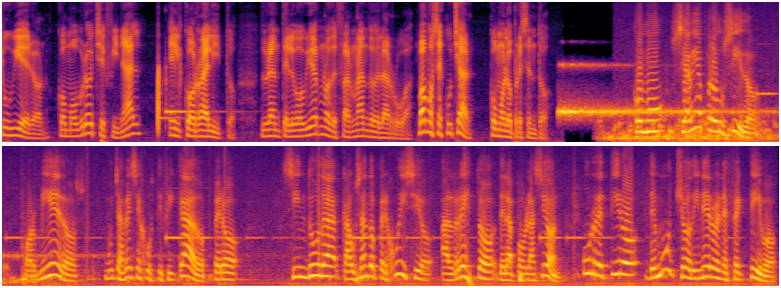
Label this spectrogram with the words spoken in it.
tuvieron como broche final el corralito durante el gobierno de Fernando de la Rúa. Vamos a escuchar cómo lo presentó. Como se había producido por miedos muchas veces justificados, pero sin duda causando perjuicio al resto de la población. Un retiro de mucho dinero en efectivo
